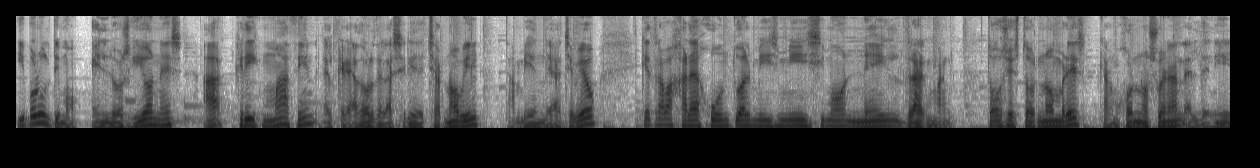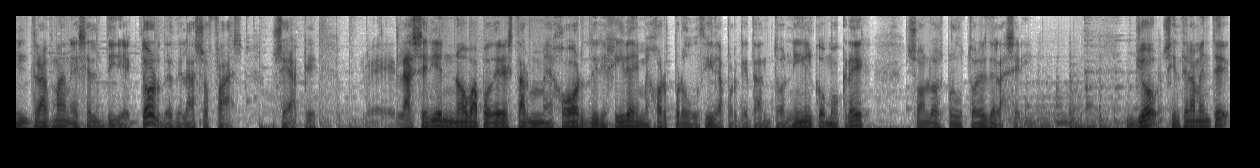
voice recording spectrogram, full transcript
Y por último, en los guiones a Craig Mathin, el creador de la serie de Chernobyl, también de HBO, que trabajará junto al mismísimo Neil Druckmann. Todos estos nombres, que a lo mejor no suenan, el de Neil Druckmann es el director de The Last of Us. O sea que la serie no va a poder estar mejor dirigida y mejor producida, porque tanto Neil como Craig son los productores de la serie. Yo, sinceramente,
